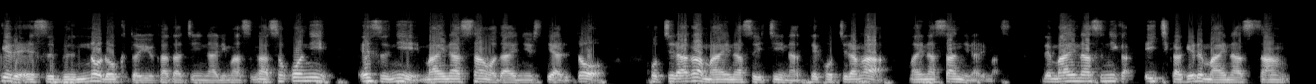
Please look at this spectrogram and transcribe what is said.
ける S 分の6という形になりますが、そこに S にマイナス3を代入してやると、こちらがマイナス1になって、こちらがマイナス3になります。で、マイナス2か、1かけるマイナス3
